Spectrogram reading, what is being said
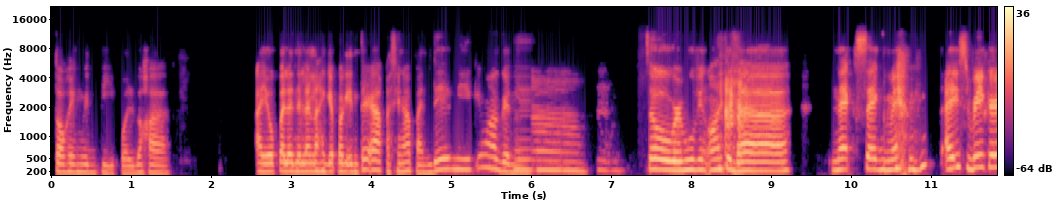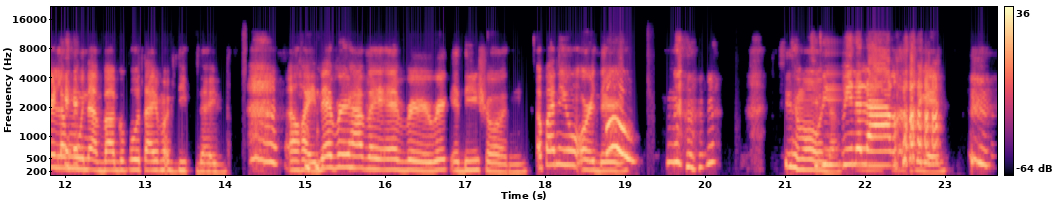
talking with people. Baka ayaw pala nilang nakikipag-interact kasi nga pandemic, yung mga ganun. Yeah. Mm. So, we're moving on to the next segment. Icebreaker lang muna bago po tayo mag-deep dive. Okay, never have I ever work edition. O, paano yung order? Sino mo Si una? Bibi na lang! Sige.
